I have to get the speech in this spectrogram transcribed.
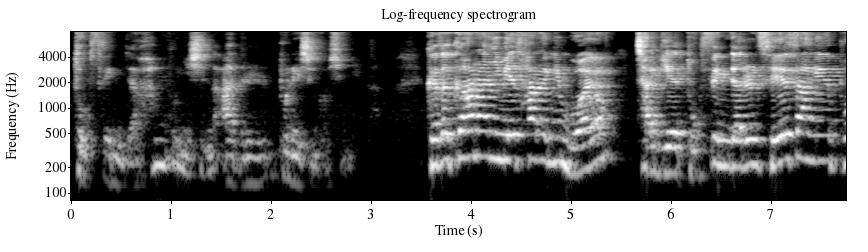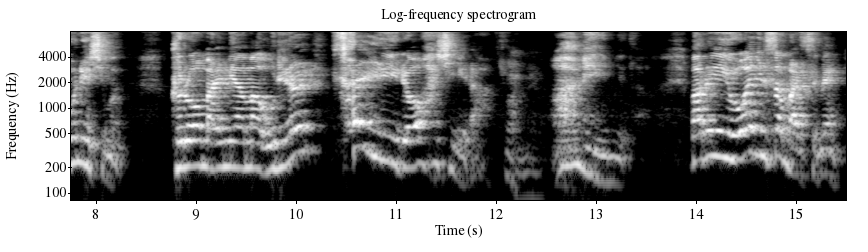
독생자 한 분이신 아들을 보내신 것입니다. 그래서 그 하나님의 사랑이 뭐예요? 자기의 독생자를 세상에 보내심은 그로 말미암아 우리를 살리려 하심이라. 아멘. 아멘입니다. 바로 이 요한일서 말씀에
